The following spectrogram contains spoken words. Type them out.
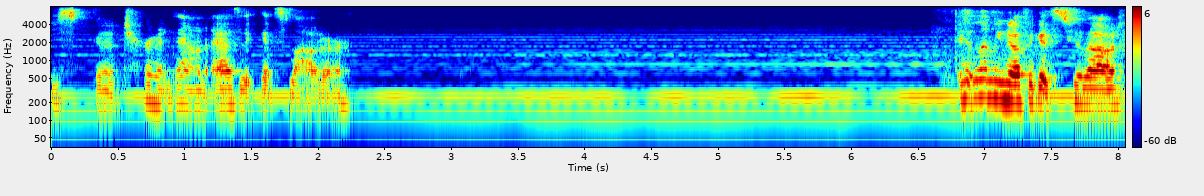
Just gonna turn it down as it gets louder. It let me know if it gets too loud.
